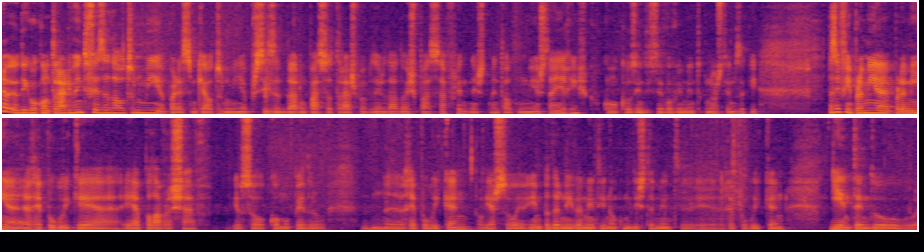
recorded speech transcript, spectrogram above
Não, eu digo o contrário em defesa da autonomia. Parece-me que a autonomia precisa de dar um passo atrás para poder dar dois passos à frente. Neste momento, a autonomia está em risco com, com os índices de desenvolvimento que nós temos aqui. Mas, enfim, para mim, a, para mim a República é a, é a palavra-chave. Eu sou, como o Pedro, eh, republicano, aliás, sou empedernidamente e não comodistamente eh, republicano e entendo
